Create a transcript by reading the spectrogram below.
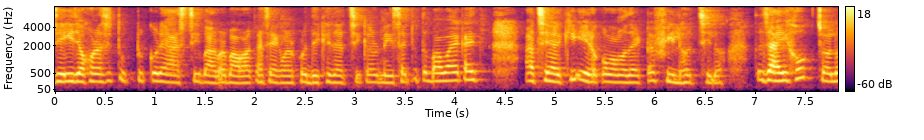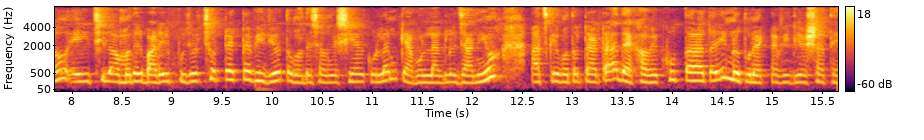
যেই যখন আসি টুকটুক করে আসছি, বারবার বাবার কাছে একবার করে দেখে যাচ্ছি, কারণ এই সাইডটা তো বাবা একাই আছে আর কি, এরকম আমাদের একটা ফিল হচ্ছিল। তো যাই হোক, চলো এই ছিল আমাদের বাড়ির পুজোর ছোট্ট একটা ভিডিও তোমাদের সঙ্গে শেয়ার করলাম, কেমন লাগল জানিও। আজকের মতো টাটা, দেখা হবে খুব তাড়াতাড়ি নতুন একটা ভিডিওর সাথে।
